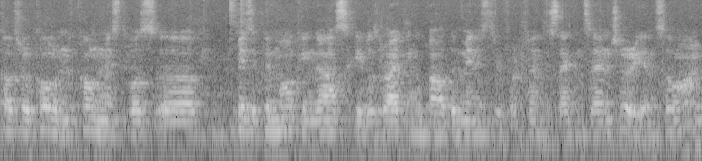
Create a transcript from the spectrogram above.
cultural column, columnist was basically mocking us. He was writing about the ministry for 22nd century and so on.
